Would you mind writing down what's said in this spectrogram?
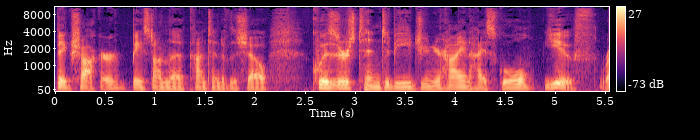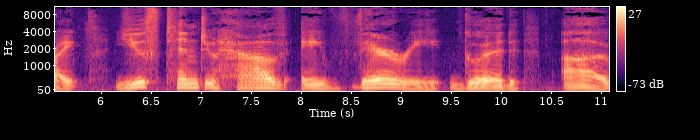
big shocker based on the content of the show. Quizzers tend to be junior high and high school youth, right? Youth tend to have a very good. Uh,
